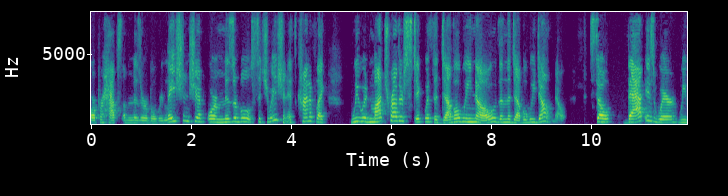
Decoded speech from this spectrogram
or perhaps a miserable relationship or a miserable situation. It's kind of like we would much rather stick with the devil we know than the devil we don't know. So that is where we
